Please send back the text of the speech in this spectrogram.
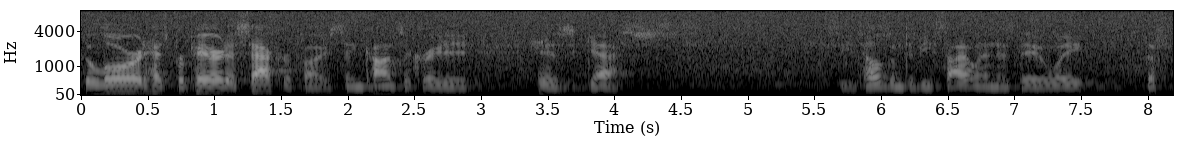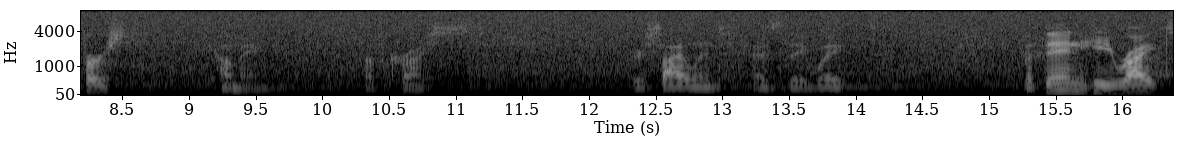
The Lord has prepared a sacrifice and consecrated his guests. So he tells them to be silent as they await the first coming of Christ. They're silent as they wait. But then he writes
